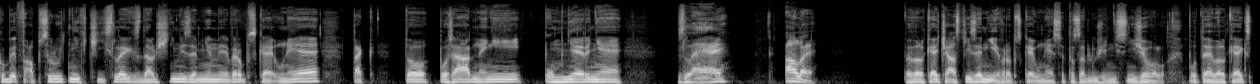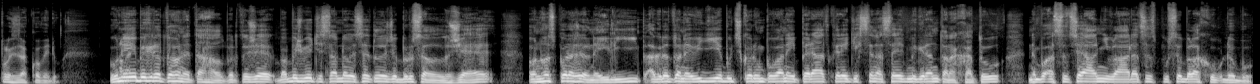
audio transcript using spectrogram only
jakoby v absolutních číslech s dalšími zeměmi Evropské unie, tak to pořád není poměrně zlé, ale ve velké části zemí Evropské unie se to zadlužení snižovalo po té velké explozi za covidu. Unii ale... bych do toho netahal, protože Babiš by ti snadno vysvětlil, že Brusel lže, on hospodařil nejlíp a kdo to nevidí, je buď skorumpovaný pirát, který ti chce nasadit migranta na chatu, nebo asociální vláda, co způsobila chudobu.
